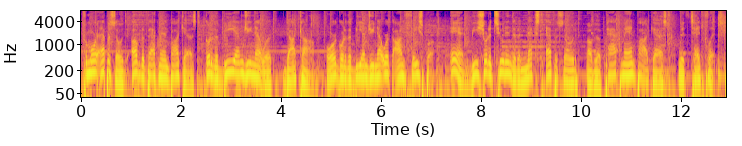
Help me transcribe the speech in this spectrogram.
For more episodes of the Pac Man podcast, go to the BMGNetwork.com or go to the BMG Network on Facebook. And be sure to tune in to the next episode of the Pac Man podcast with Ted Flint.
